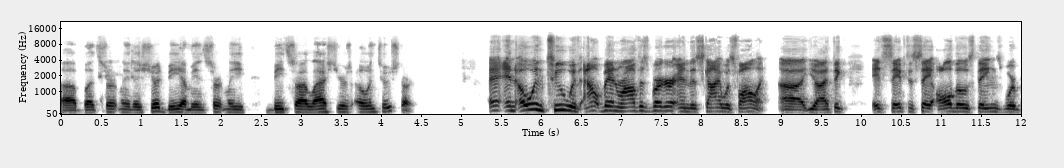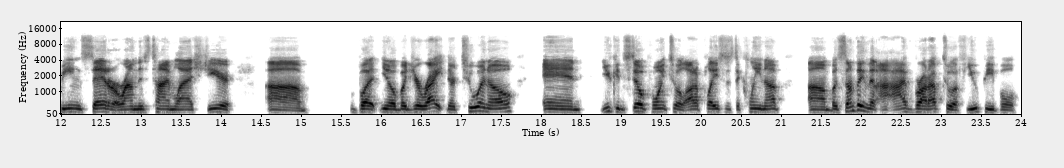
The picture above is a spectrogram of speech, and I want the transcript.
uh, but certainly they should be. I mean, certainly beats uh, last year's zero and two start. and, and 0 2 without Ben Roethlisberger, and the sky was falling. Uh, you know, I think it's safe to say all those things were being said around this time last year. Um, but you know, but you're right. They're two and zero, and you can still point to a lot of places to clean up. Um, but something that I, I've brought up to a few people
